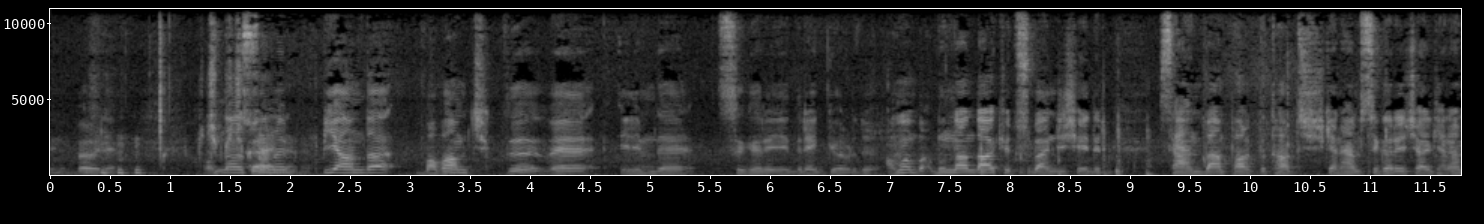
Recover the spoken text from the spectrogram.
benim böyle. Küçük Ondan küçük sonra hayaller. bir anda babam çıktı ve elimde sigarayı direkt gördü. Ama bundan daha kötüsü bence şeydir. Sen ben parkta tartışırken hem sigara içerken hem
